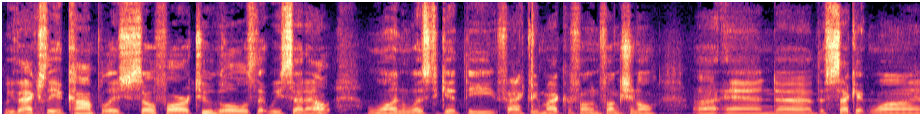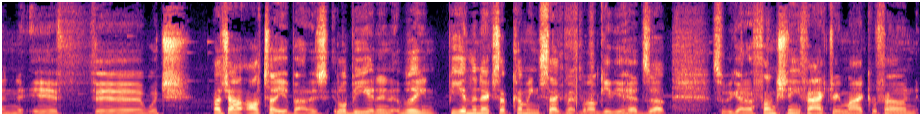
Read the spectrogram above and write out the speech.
we've actually accomplished so far two goals that we set out one was to get the factory microphone functional, uh, and uh, the second one, if uh, which which I'll, I'll, tell you about. Is it'll be in it'll be in the next upcoming segment, but I'll give you a heads up. So we got a functioning factory microphone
